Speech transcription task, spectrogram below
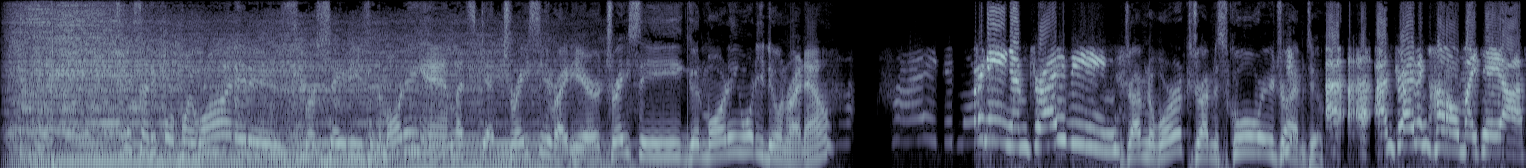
It's Mix 94.1. It is Mercedes in the morning, and let's get Tracy right here. Tracy, good morning. What are you doing right now? Hi, good morning. I'm driving. You driving to work? Driving to school? Where are you driving to? I, I'm driving home. My day off.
